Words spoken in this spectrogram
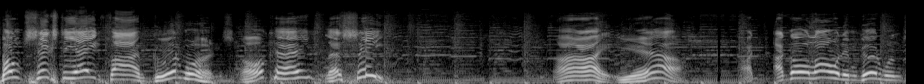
Boat 68, five good ones. Okay, let's see. All right, yeah. I, I go along with them good ones.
